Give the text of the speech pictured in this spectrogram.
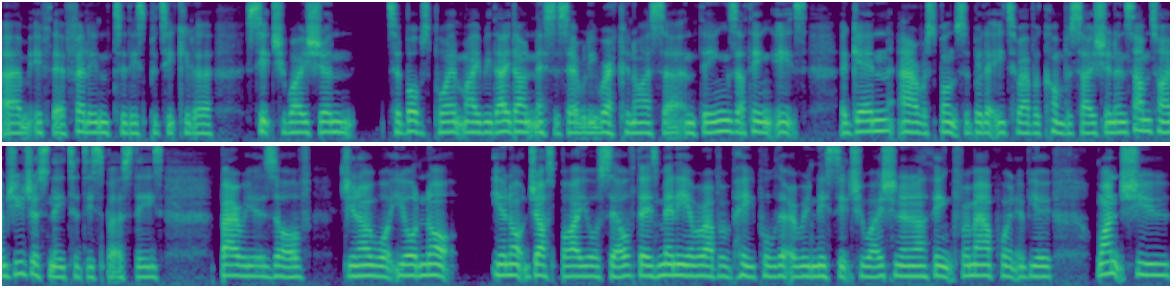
Um, if they fell into this particular situation, to Bob's point, maybe they don't necessarily recognise certain things. I think it's, again, our responsibility to have a conversation. And sometimes you just need to disperse these barriers of, do you know what? You're not you're not just by yourself. There's many other people that are in this situation. And i think from our point of view once you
